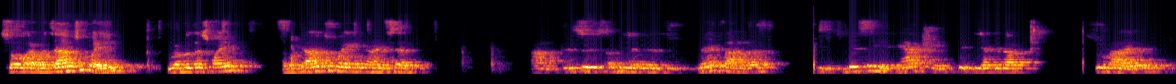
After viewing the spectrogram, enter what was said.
So I went down to Wayne. Remember this, Wayne? I went down to Wayne and I said, um, This is Amanda's grandfather. He was missing in action, but he ended up surviving.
